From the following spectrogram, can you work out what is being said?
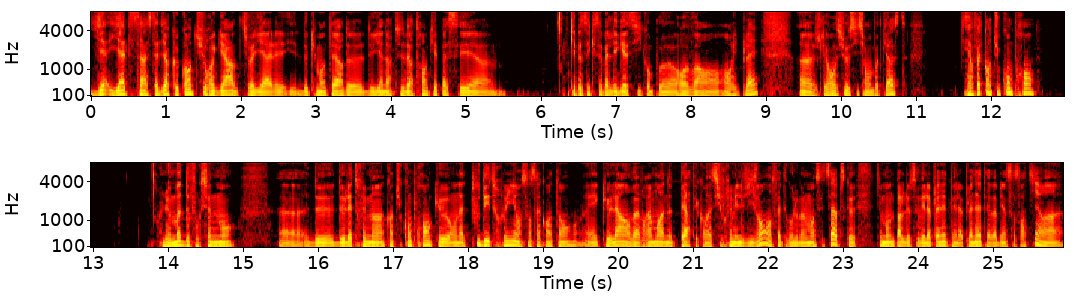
il y, a, il y a de ça. C'est-à-dire que quand tu regardes, tu vois, il y a le, le documentaire de, de Yann Arthus Bertrand qui est passé. euh, qui est passé, qui s'appelle Legacy, qu'on peut revoir en, en replay. Euh, je l'ai reçu aussi sur mon podcast. Et en fait, quand tu comprends le mode de fonctionnement euh, de, de l'être humain, quand tu comprends qu'on a tout détruit en 150 ans et que là on va vraiment à notre perte et qu'on va supprimer le vivant, en fait globalement c'est ça, parce que tout le monde parle de sauver la planète, mais la planète elle va bien s'en sortir. hein.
